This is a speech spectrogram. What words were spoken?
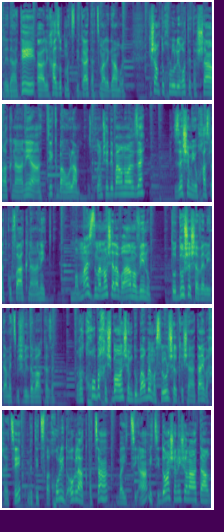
לדעתי, ההליכה הזאת מצדיקה את עצמה לגמרי. כי שם תוכלו לראות את השער הכנעני העתיק בעולם. זוכרים שדיברנו על זה? זה שמיוחס לתקופה הכנענית. ממש זמנו של אברהם אבינו. תודו ששווה להתאמץ בשביל דבר כזה. רק קחו בחשבון שמדובר במסלול של כשעתיים וחצי, ותצטרכו לדאוג להקפצה ביציאה מצידו השני של האתר,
